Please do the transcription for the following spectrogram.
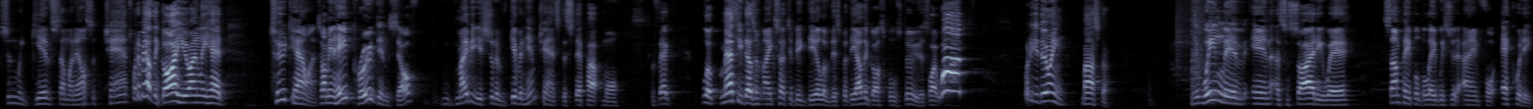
Shouldn't we give someone else a chance? What about the guy who only had two talents? I mean, he proved himself. Maybe you should have given him a chance to step up more. In fact, look, Matthew doesn't make such a big deal of this, but the other Gospels do. It's like, what? What are you doing, Master? We live in a society where some people believe we should aim for equity.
